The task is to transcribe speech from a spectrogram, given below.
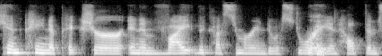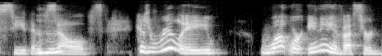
can paint a picture and invite the customer into a story right. and help them see mm-hmm. themselves because mm-hmm. really what we're any of us are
